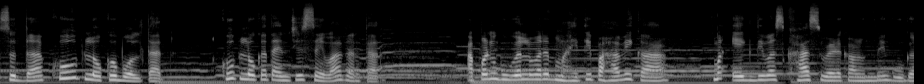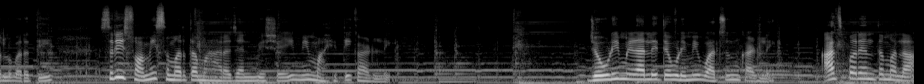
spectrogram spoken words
सुद्धा खूप लोक बोलतात. खूप लोक त्यांची सेवा करतात. आपण गुगलवर माहिती पाहावी का? मग एक दिवस खास वेळ काढून मी गुगलवरती श्री स्वामी समर्थ महाराजांविषयी मी माहिती काढली. जेवढी मिळाली तेवढी मी वाचून काढली. आजपर्यंत मला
